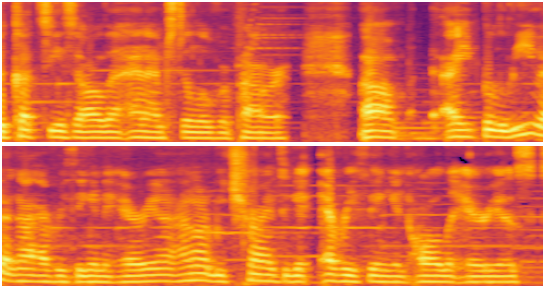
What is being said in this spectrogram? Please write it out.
the cutscenes and all that, and I'm still overpowered. Um, I believe I got everything in the area. I'm gonna be trying to get everything in all the areas,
